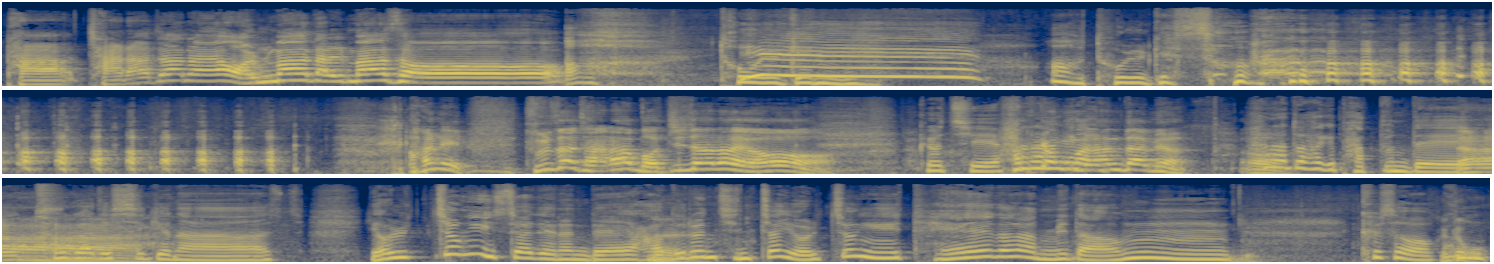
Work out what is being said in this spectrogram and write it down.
다 잘하잖아요. 얼마 닮아서. 아 돌겠네. 예. 아, 돌겠어. 아니, 둘 다 잘하면 멋지잖아요. 그렇지. 합격만 한다면 어. 하나도 하기 바쁜데 아. 두 가지씩이나 열정이 있어야 되는데 아들은 네. 진짜 열정이 대단합니다. 음. 그래서 근데 공...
